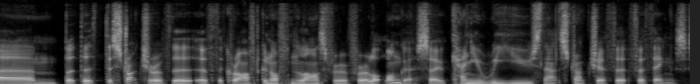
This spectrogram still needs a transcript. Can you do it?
Um, but the, the structure of the of the craft can often last for, for a lot longer. So can you reuse that structure for, for things?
